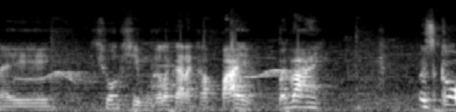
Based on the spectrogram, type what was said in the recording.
ในช่วงชิมก็แล้วกันนะครับ ไปบ๊ายบาย Let's go.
